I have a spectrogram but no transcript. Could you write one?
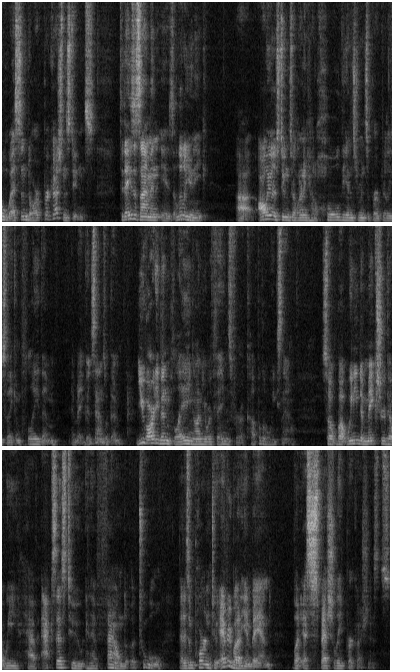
Wessendorff percussion students. Today's assignment is a little unique. Uh, all the other students are learning how to hold the instruments appropriately so they can play them and make good sounds with them. You've already been playing on your things for a couple of weeks now. So, but we need to make sure that we have access to and have found a tool that is important to everybody in band, but especially percussionists.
